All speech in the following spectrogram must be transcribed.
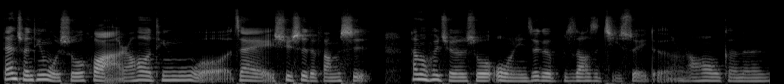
单纯听我说话，然后听我在叙事的方式，他们会觉得说：“哦，你这个不知道是几岁的，然后可能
